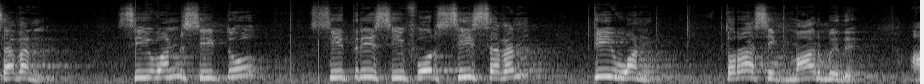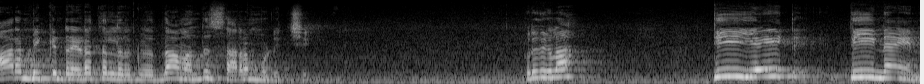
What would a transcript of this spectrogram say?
seven C one C two C three C four C seven T one thoracic மார்பு இது. ஆரம்பிக்கின்ற இடத்துல இருக்கிறது தான் வந்து சரம் முடிச்சு. புரியுதுங்களா? T eight T nine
